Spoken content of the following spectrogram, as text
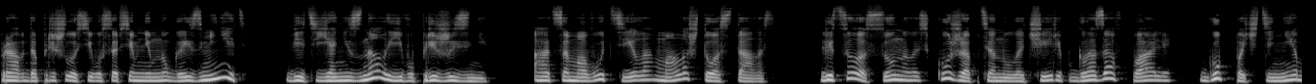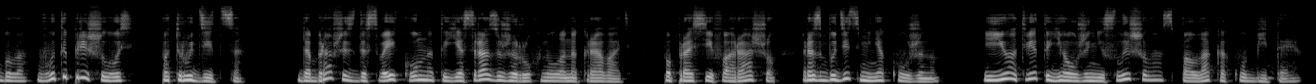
Правда, пришлось его совсем немного изменить, ведь я не знала его при жизни, а от самого тела мало что осталось. Лицо осунулось, кожа обтянула череп, глаза впали, губ почти не было, вот и пришлось потрудиться. Добравшись до своей комнаты, я сразу же рухнула на кровать, попросив Арашу разбудить меня к ужину. Ее ответа я уже не слышала, спала как убитая.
